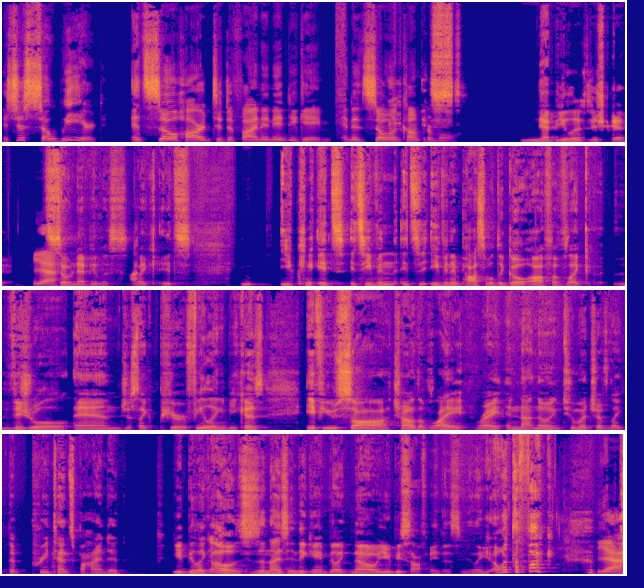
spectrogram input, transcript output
it's just so weird. It's so hard to define an indie game, and it's so uncomfortable. It's nebulous as shit. Yeah, so nebulous. Like it's you can it's it's even it's even impossible to go off of like visual and just like pure feeling because if you saw Child of Light right and not knowing too much of like the pretense behind it you'd be like oh this is a nice indie game. Be like no ubisoft made this. And you're like oh what the fuck? Yeah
